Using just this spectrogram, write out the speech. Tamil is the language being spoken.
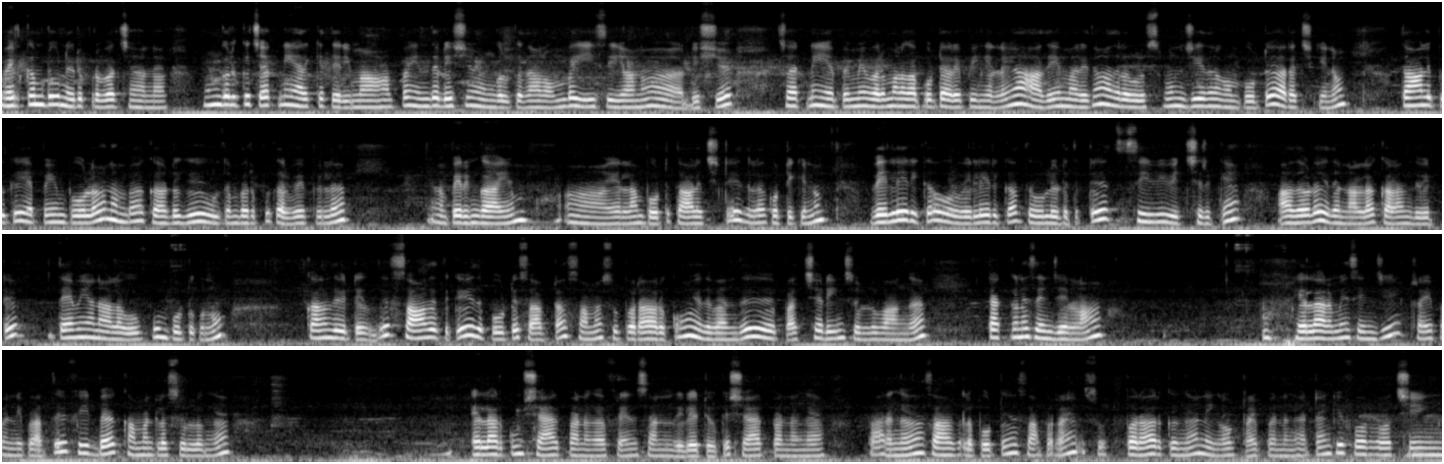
வெல்கம் டு நிருப்பிரபா சேனல் உங்களுக்கு சட்னி அரைக்க தெரியுமா? அப்போ இந்த டிஷ்ஷு உங்களுக்கு தான். ரொம்ப ஈஸியான டிஷ்ஷு சட்னி எப்பயுமே வரமிளகா போட்டு அரைப்பீங்க இல்லையா? அதே மாதிரி தான் அதில் ஒரு ஸ்பூன் ஜீரகம் போட்டு அரைச்சிக்கணும். தாளிப்புக்கு எப்பயும் போல் நம்ம கடுகு உளுத்தம்பருப்பு கருவேப்பிலை பெருங்காயம் எல்லாம் போட்டு தாளிச்சிட்டு இதில் கொட்டிக்கணும். வெள்ளரிக்காய் ஒரு வெள்ளரிக்காய் தோல் எடுத்துகிட்டு சீவி வச்சுருக்கேன். அதோடு இதை நல்லா கலந்து விட்டு தேவையான அளவு உப்பும் போட்டுக்கணும். கலந்து விட்டு சாதத்துக்கு இது போட்டு சாப்பிட்டா செம சூப்பராக இருக்கும். இது வந்து பச்சடின்னு சொல்லுவாங்க. டக்குன்னு செஞ்சிடலாம். எல்லாருமே செஞ்சு ட்ரை பண்ணி பார்த்து ஃபீட்பேக் கமெண்ட்டில் சொல்லுங்கள் எல்லாருக்கும் ஷேர் பண்ணுங்கள் ஃப்ரெண்ட்ஸ் அண்ட் ரிலேட்டிவ்க்கு ஷேர் பண்ணுங்கள் பாருங்கள் சாதத்தில் போட்டு சாப்பிட்றேன். சூப்பராக இருக்குங்க. நீங்களும் ட்ரை பண்ணுங்கள் தேங்க்யூ ஃபார் வாட்சிங்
